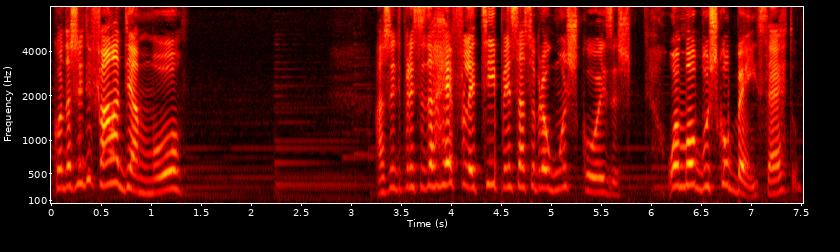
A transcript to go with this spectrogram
Quando a gente fala de amor, a gente precisa refletir e pensar sobre algumas coisas. O amor busca o bem, certo?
